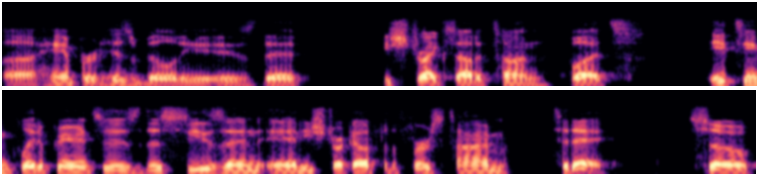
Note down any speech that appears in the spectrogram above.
uh, hampered his ability is that he strikes out a ton, but 18 plate appearances this season, and he struck out for the first time today. So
